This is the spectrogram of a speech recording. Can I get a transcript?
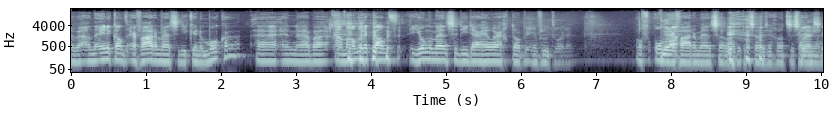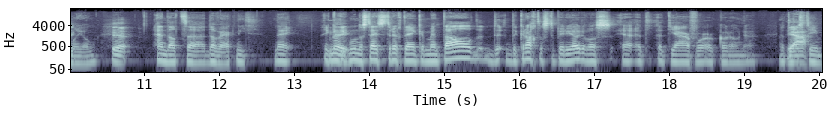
We hebben aan de ene kant ervaren mensen die kunnen mokken... eh, en hebben aan de andere kant jonge mensen die daar heel erg door beïnvloed worden. Of onervaren mensen, laat ik het zo zeggen, want ze zijn niet allemaal jong. Ja. En dat, eh, dat werkt niet. Nee. Ik, Nee. ik moet nog steeds terugdenken. Mentaal, de, de krachtigste periode was eh, het, het jaar voor corona. Met Ja, ons team.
